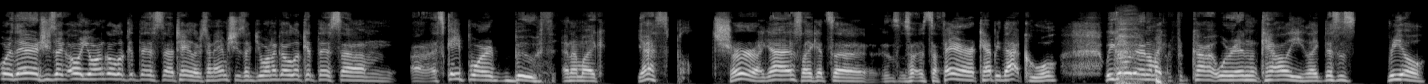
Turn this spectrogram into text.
we're there, and she's like, oh, you want to go look at this? Uh, Taylor's her name. She's like, you want to go look at this um uh, skateboard booth? And I'm like, yes, sure, I guess. Like it's a, it's a, it's a fair. It can't be that cool. We go there, and I'm like, forgot we're in Cali. Like this is real.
